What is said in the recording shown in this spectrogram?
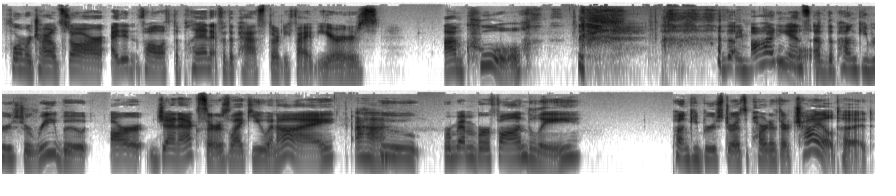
former child star. I didn't fall off the planet for the past 35 years. I'm cool. the I'm audience cool. of the Punky Brewster reboot are Gen Xers like you and I uh-huh. who remember fondly Punky Brewster as a part of their childhood.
